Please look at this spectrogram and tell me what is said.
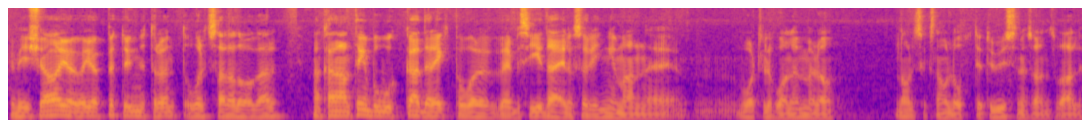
Men vi kör ju, vi ju öppet dygnet runt, årets alla dagar. Man kan antingen boka direkt på vår webbsida eller så ringer man eh, vårt telefonnummer då. 060 80 000 i Sundsvall.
